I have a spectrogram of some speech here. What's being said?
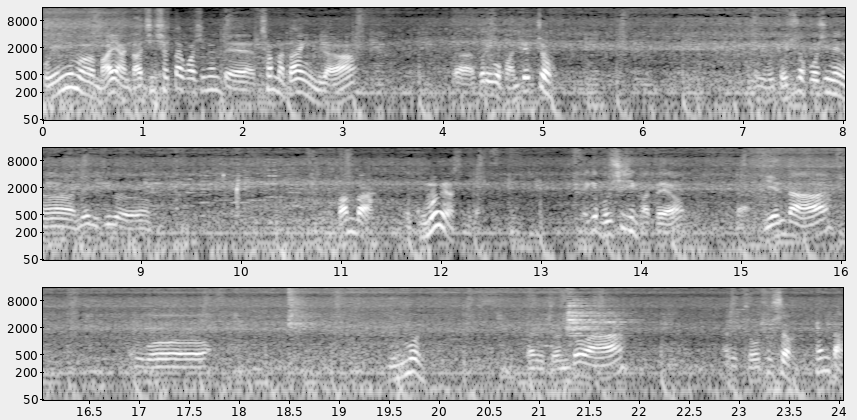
고객님은 많이 안 다치셨다고 하시는데, 천만 다행입니다. 자, 그리고 반대쪽, 그리고 도시석 보시면은, 여기 지금, 반바 구멍이 났습니다. 이게 보시신 것 같아요. 자, 비엔다 그리고 윗문 그리고 전도와 그리고 조수석 펜다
